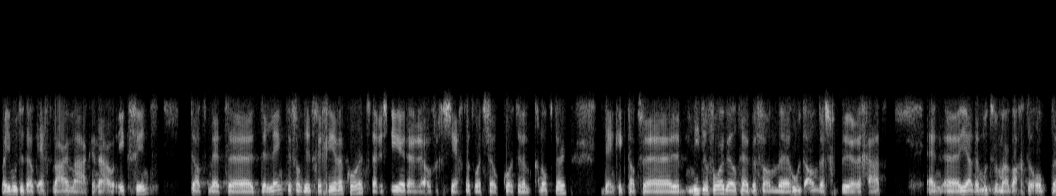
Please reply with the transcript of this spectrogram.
Maar je moet het ook echt waarmaken. Nou, ik vind dat met uh, de lengte van dit regeerakkoord, daar is eerder over gezegd, dat wordt veel korter en beknopter. Denk ik dat we niet een voorbeeld hebben van uh, hoe het anders gebeuren gaat. En uh, ja, dan moeten we maar wachten op uh,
